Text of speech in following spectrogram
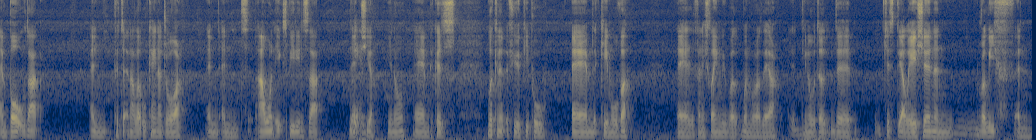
and bottle that and put it in a little kind of drawer and and I want to experience that next year, you know, um, because looking at the few people um, that came over uh, the finish line we were when we were there, you know, the the just the elation and relief and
